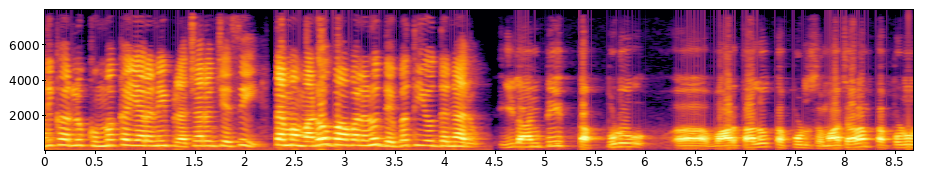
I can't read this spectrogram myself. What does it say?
అధికారులు కుమ్మక్కయ్యారని ప్రచారం చేసి తమ మనోభావాలను దెబ్బతీయొద్దన్నారు. ఇలాంటి తప్పుడు వార్తలు తప్పుడు సమాచారం తప్పుడు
